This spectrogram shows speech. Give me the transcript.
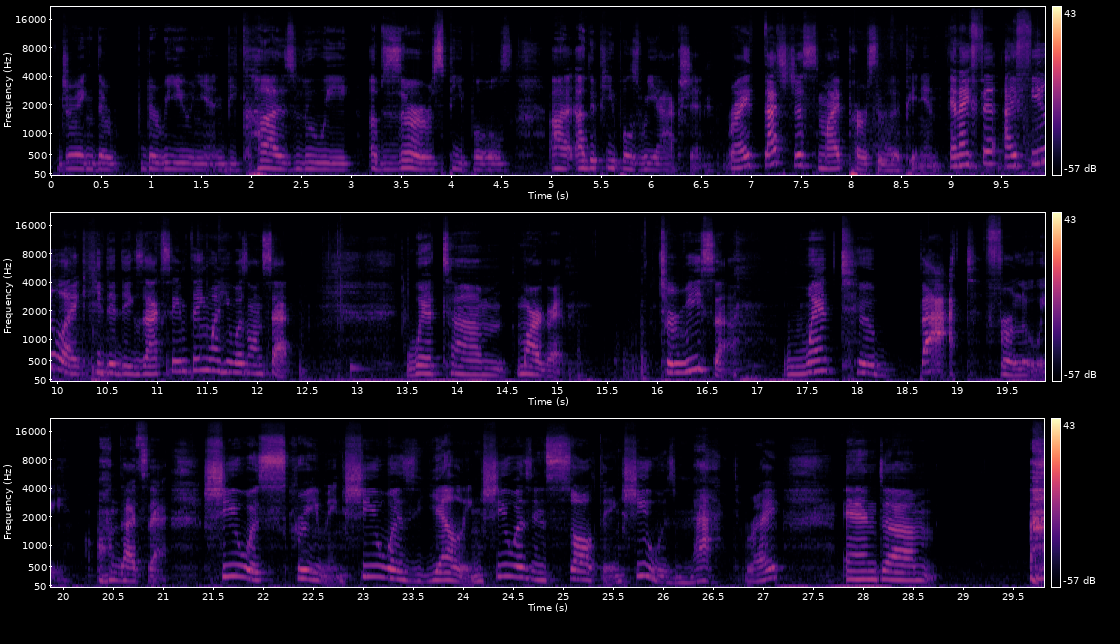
during the the reunion because Louis observes people's uh, other people's reaction, right? That's just my personal opinion, and I feel I feel like he did the exact same thing when he was on set with um, Margaret. Teresa went to bat for Louis on that set. She was screaming, she was yelling, she was insulting, she was mad, right? And um,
